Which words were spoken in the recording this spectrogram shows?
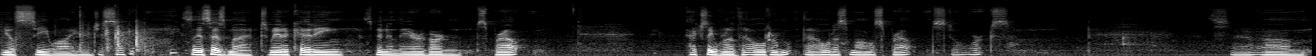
You'll see why here in just a second. So this is my tomato cutting. It's been in the AeroGarden sprout actually one of the older, the oldest model sprout still works. So um,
